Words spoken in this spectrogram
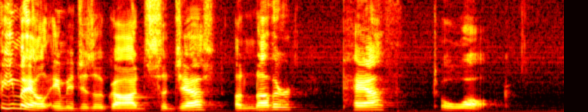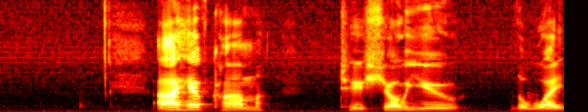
female images of God suggest another path to walk. I have come to show you the way.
